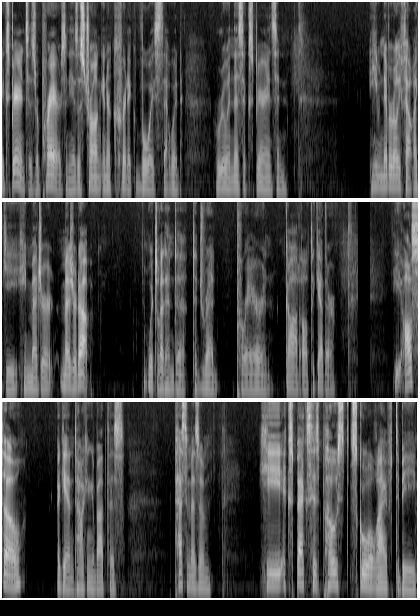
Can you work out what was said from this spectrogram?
experiences or prayers and he has a strong inner critic voice that would ruin this experience and he never really felt like he he measured measured up which led him to to dread prayer and God altogether. He also again talking about this pessimism he expects his post school life to be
